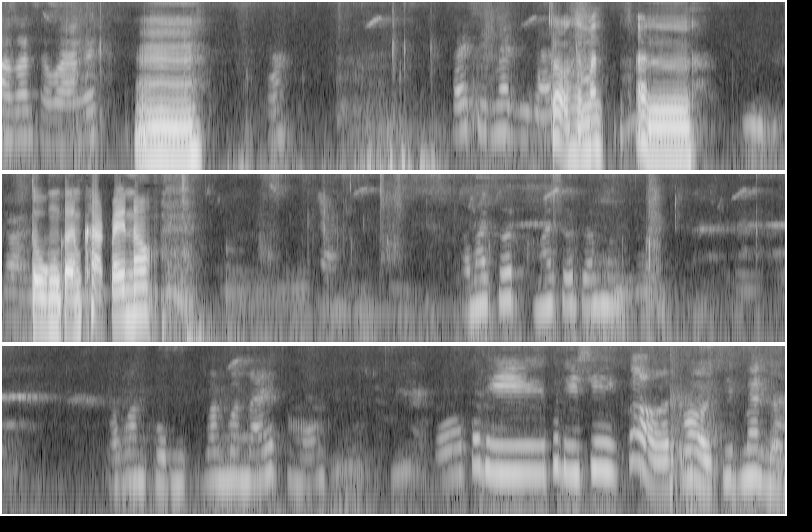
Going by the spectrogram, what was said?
หัวกันสว่างเลยอืมใช้สิบเมตรดีกว่าต้องให้มันอันตรงกันคักได้เนาะเอามาชุดมาชุดวันมึงเอาวันคุมวันวันไหนคุณหมอโอ้พอดีพอดีสี่เก็ก็สิบเมตรนะ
